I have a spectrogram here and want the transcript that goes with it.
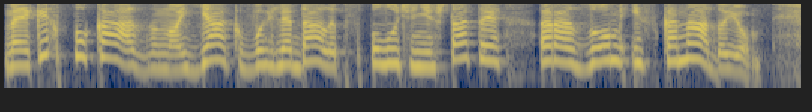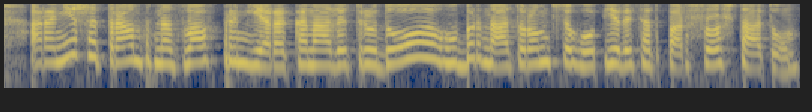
на яких показано, як виглядали б Сполучені Штати разом із Канадою. А раніше Трамп назвав прем'єра Канади Трюдо губернатором цього 51-го штату.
